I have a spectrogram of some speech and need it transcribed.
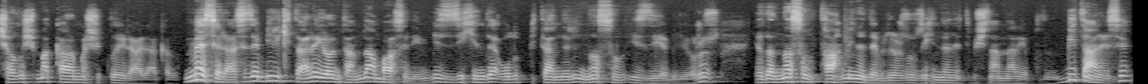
çalışma karmaşıklığıyla alakalı. Mesela size bir iki tane yöntemden bahsedeyim. Biz zihinde olup bitenleri nasıl izleyebiliyoruz ya da nasıl tahmin edebiliyoruz o zihinden etip işlemler yapıldığını. Bir tanesi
